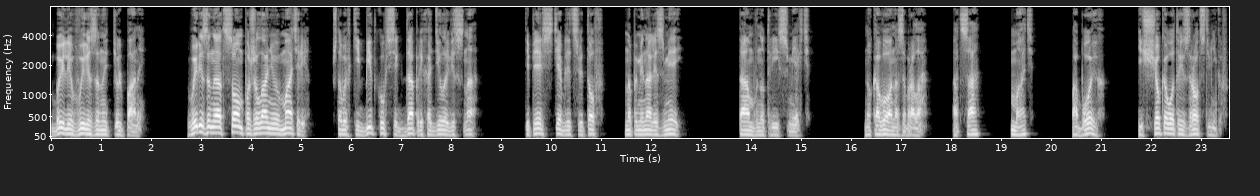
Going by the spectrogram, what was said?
были вырезаны тюльпаны. Вырезаны отцом по желанию матери, чтобы в кибитку всегда приходила весна. Теперь стебли цветов напоминали змей. Там внутри смерть. Но кого она забрала? Отца? Мать? Обоих? Еще кого-то из родственников.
